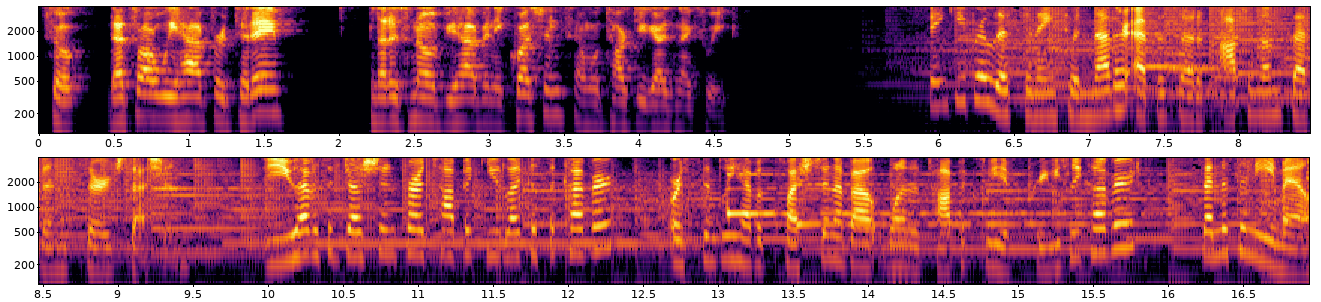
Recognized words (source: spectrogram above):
So that's all we have for today. Let us know if you have any questions, and we'll talk to you guys next week. Thank you for listening to another episode of Optimum 7 Surge Sessions. Do you have a suggestion for a topic you'd like us to cover? Or simply have a question about one of the topics we have previously covered? Send us an email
